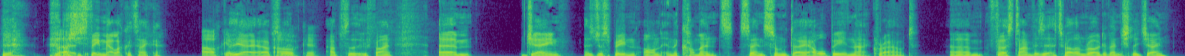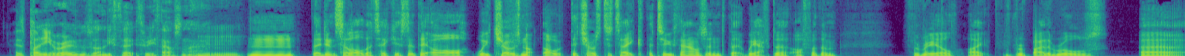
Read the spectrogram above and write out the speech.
Yeah. Oh, she's female. I could take her. oh, okay. Yeah, absolutely. Oh, okay. Absolutely fine. Um, Jane has just been on in the comments saying someday I will be in that crowd. Um, first time visitor to Elland Road eventually, Jane? There's plenty of room. There's only 33,000 there. Mm, they didn't sell all their tickets, did they? Or we chose not. Oh, they chose to take the two thousand that we have to offer them for real, like r- by the rules. Uh,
